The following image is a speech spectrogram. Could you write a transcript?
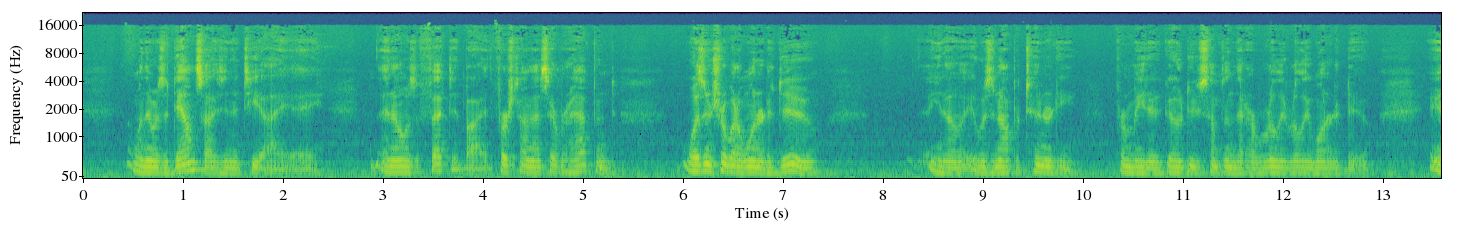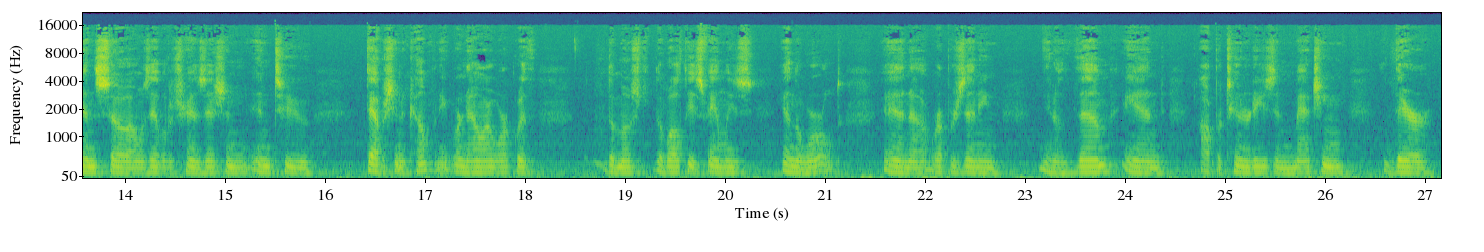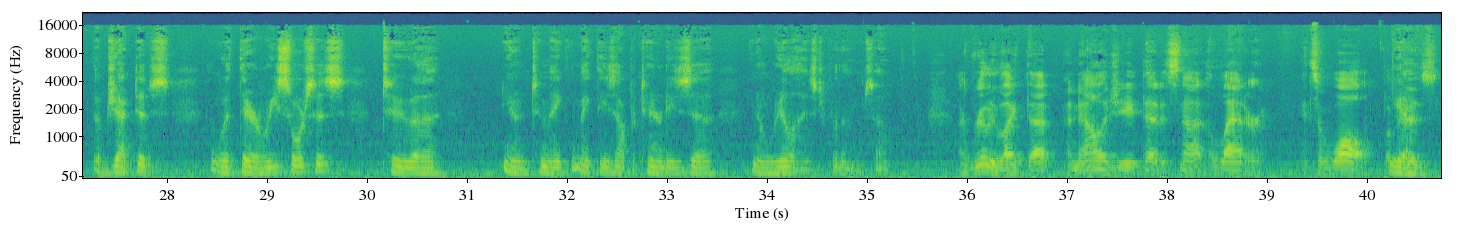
when there was a downsizing at TIAA, and I was affected by it, the first time that's ever happened, wasn't sure what I wanted to do, you know, it was an opportunity for me to go do something that I really, really wanted to do. And so I was able to transition into establishing a company where now I work with the most, the wealthiest families in the world and uh, representing, you know, them and opportunities and matching their objectives with their resources to, uh, you know, to make, make these opportunities, uh, you know, realized for them. So. I really like that analogy that it's not a ladder, it's a wall because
